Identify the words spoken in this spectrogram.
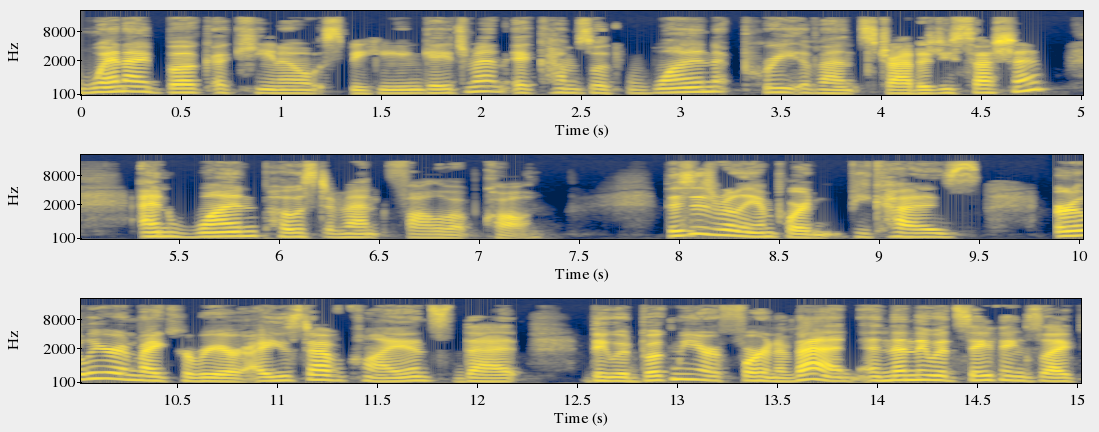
When I book a keynote speaking engagement, it comes with one pre event strategy session and one post event follow up call. This is really important because earlier in my career, I used to have clients that they would book me for an event and then they would say things like,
